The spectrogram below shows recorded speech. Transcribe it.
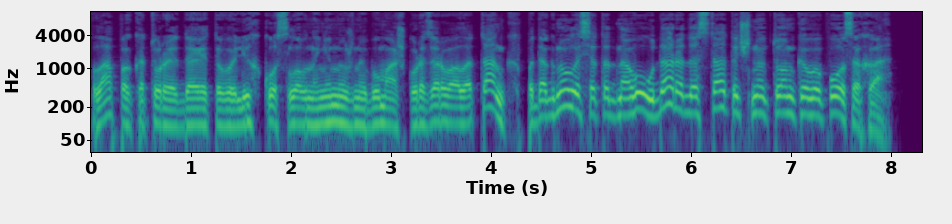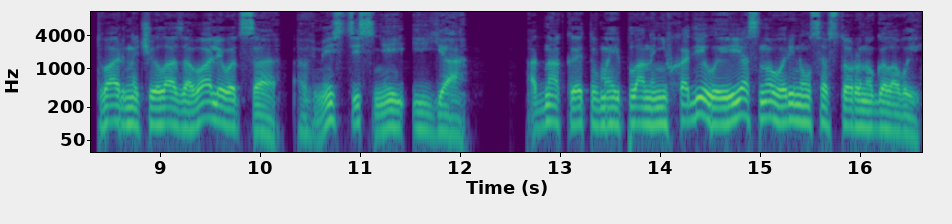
Лапа, которая до этого легко, словно ненужную бумажку, разорвала танк, подогнулась от одного удара достаточно тонкого посоха. Тварь начала заваливаться, а вместе с ней и я. Однако это в мои планы не входило, и я снова ринулся в сторону головы.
